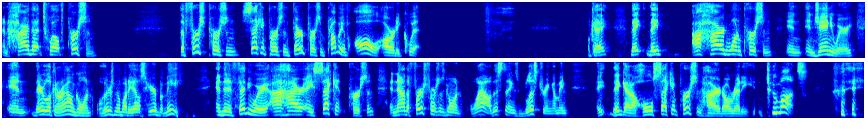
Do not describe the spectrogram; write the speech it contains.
and hire that 12th person, the first person, second person, third person probably have all already quit. Okay? They they I hired one person in in January and they're looking around going, "Well, there's nobody else here but me." And then in February, I hire a second person and now the first person is going, "Wow, this thing's blistering." I mean, they, they got a whole second person hired already in 2 months.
